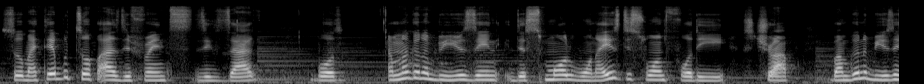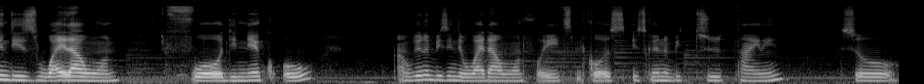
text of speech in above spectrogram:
So my tabletop has different zigzag but i'm not going to be using the small one. I use this one for the strap but i'm going to be using this wider one for the neck hole. I'm going to be using the wider one for it because it's going to be too tiny. So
